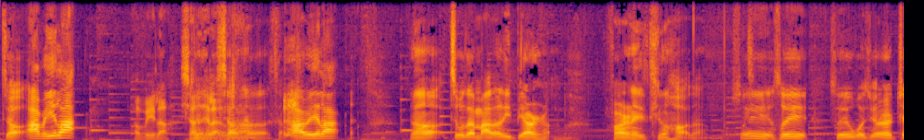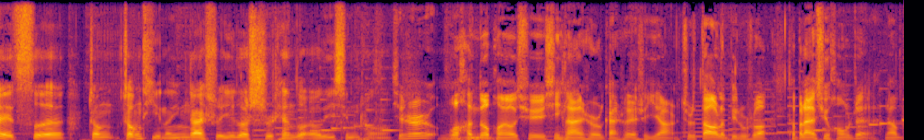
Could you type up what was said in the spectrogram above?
叫阿维拉，阿维拉想起来了，想起来了，叫阿维拉，然后就在马德里边上，反正那挺好的。所以，所以，所以，我觉得这次整整体呢，应该是一个十天左右的一行程。其实我很多朋友去新西兰的时候感受也是一样，就是到了，比如说他本来去皇后镇，然后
